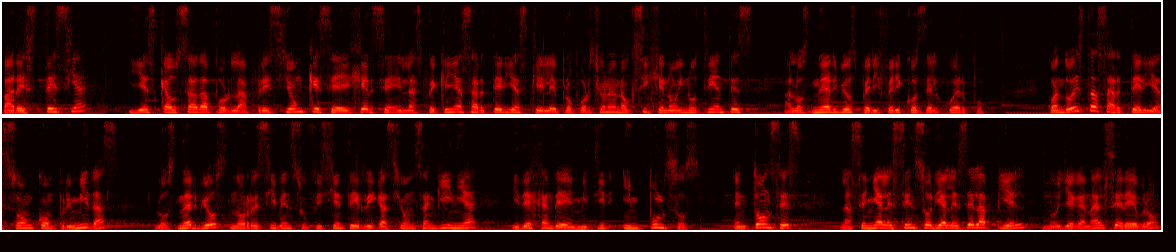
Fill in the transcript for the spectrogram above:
parestesia y es causada por la presión que se ejerce en las pequeñas arterias que le proporcionan oxígeno y nutrientes a los nervios periféricos del cuerpo. Cuando estas arterias son comprimidas, los nervios no reciben suficiente irrigación sanguínea y dejan de emitir impulsos. Entonces, las señales sensoriales de la piel no llegan al cerebro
